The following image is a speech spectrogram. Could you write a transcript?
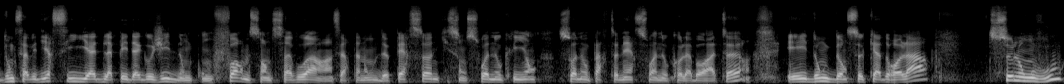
donc ça veut dire s'il y a de la pédagogie, donc on forme sans le savoir un certain nombre de personnes qui sont soit nos clients, soit nos partenaires, soit nos collaborateurs. Et donc dans ce cadre-là, selon vous,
